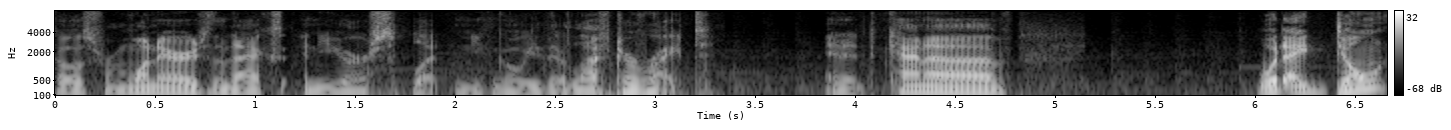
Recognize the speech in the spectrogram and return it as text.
goes from one area to the next, and you are split, and you can go either left or right. And it kind of what I don't,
